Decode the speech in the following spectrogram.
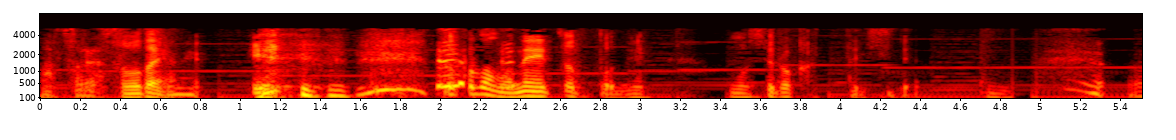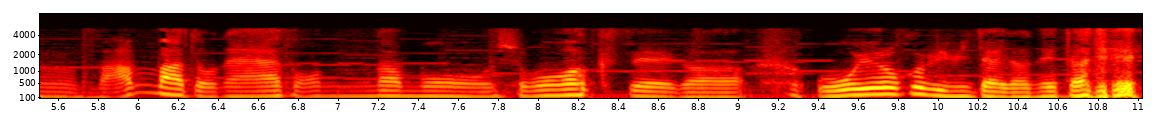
まあ、そりゃそうだよね。ところもね、ちょっとね、面白かったりして。うん、まんまとね、そんなもう、小学生が大喜びみたいなネタで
